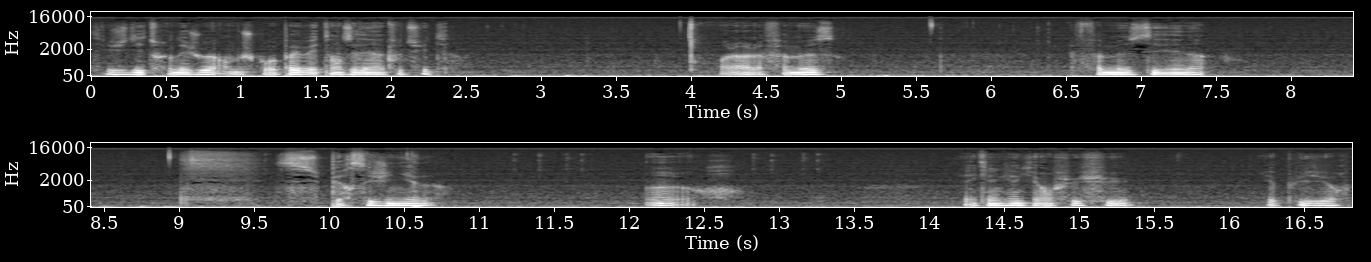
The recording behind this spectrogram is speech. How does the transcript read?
C'est juste détruire des joueurs. Je pourrais pas, il va être en ZNA tout de suite. Voilà la fameuse. La fameuse ZNA. C'est super, c'est génial. Alors. Il y a quelqu'un qui est en fufu. Il y a plusieurs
